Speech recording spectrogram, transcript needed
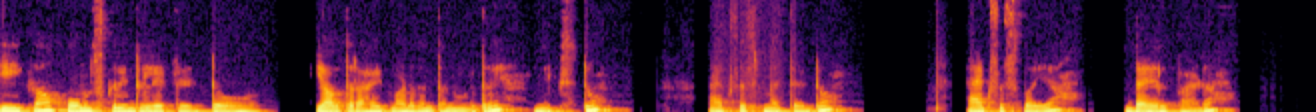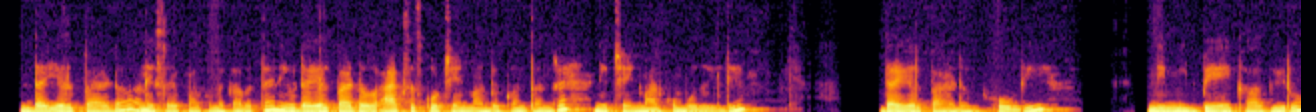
ಈಗ ಹೋಮ್ ಸ್ಕ್ರೀನ್ ರಿಲೇಟೆಡ್ ಯಾವ ಥರ ಹೈಡ್ ಮಾಡೋದಂತ ನೋಡಿದ್ರಿ. Next access method access via dial pad dial pad ನೀವು ಸೆಲೆಕ್ಟ್ ಮಾಡ್ಕೊಬೇಕಾಗುತ್ತೆ. ನೀವು dial pad access code change ಮಾಡಬೇಕು ಅಂತಂದರೆ ನೀವು ಚೇಂಜ್ ಮಾಡ್ಕೊಬೋದು ಇಲ್ಲಿ. ಡಯಲ್ ಪ್ಯಾಡ್ಗೆ ಹೋಗಿ ನಿಮಗೆ ಬೇಕಾಗಿರೋ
